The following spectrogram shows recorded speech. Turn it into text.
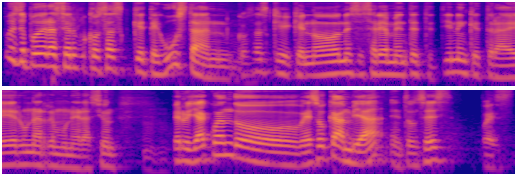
pues de poder hacer cosas que te gustan, cosas que, que, no necesariamente te tienen que traer una remuneración. Pero ya cuando eso cambia, entonces, pues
